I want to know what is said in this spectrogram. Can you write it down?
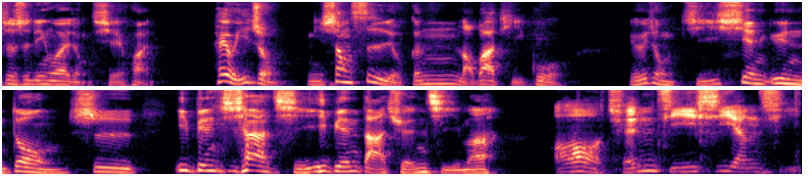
这是另外一种切换。还有一种，你上次有跟老爸提过，有一种极限运动是一边下棋一边打拳击吗？哦，拳击西洋棋，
